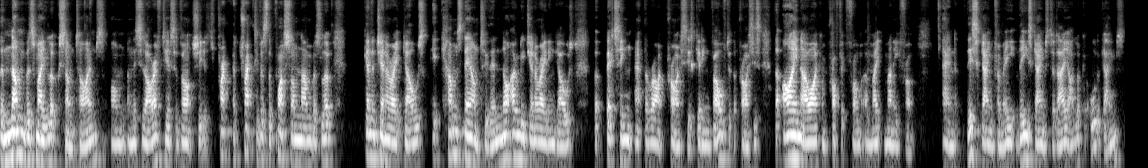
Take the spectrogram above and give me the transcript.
the numbers may look sometimes on, and this is our FTS advanced sheet, as attractive as the Poisson numbers look, going to generate goals. It comes down to they're not only generating goals, but betting at the right prices, get involved at the prices that I know I can profit from and make money from. And this game for me, these games today, I look at all the games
